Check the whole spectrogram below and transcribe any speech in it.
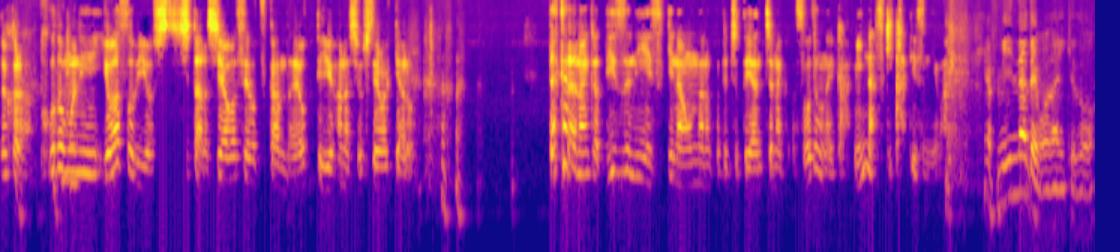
だから子供に夜遊びをししたら幸せをつかんだよっていう話をしてるわけやろ。だからなんかディズニー好きな女の子ってちょっとやんちゃなそうでもないか。みんな好きかディズニーは。いやみんなでもないけど。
